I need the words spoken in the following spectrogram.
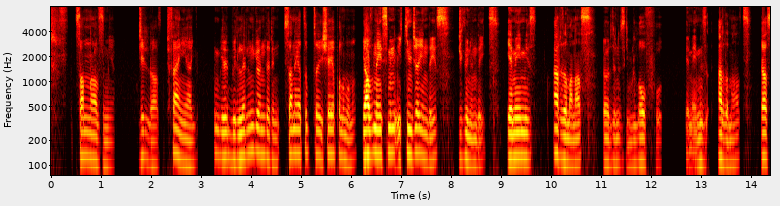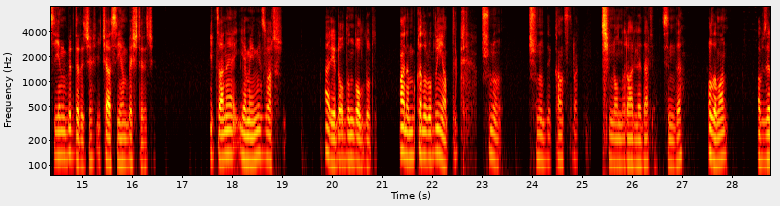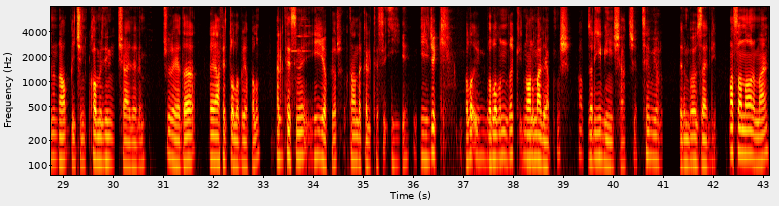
insan lazım ya. Acil lazım. Lütfen ya. Bir, birilerini gönderin. Sana yatıp da şey yapalım onu. Yaz mevsiminin ikinci ayındayız. İkinci günündeyiz. Yemeğimiz her zaman az. Gördüğünüz gibi low food. Yemeğimiz her zaman az. Aşağısı 21 derece, içerisi 25 derece. Bir tane yemeğimiz var. Her yere odun doldurduk. Aynen bu kadar odun yaptık. Şunu şunu deconstruct. Şimdi onları halleder ikisini de. O zaman Abzer'in rahatlığı için komodini inşa edelim. Şuraya da kıyafet dolabı yapalım. Kalitesini iyi yapıyor. Vatan da kalitesi iyi. Giyecek dola- dolabını da normal yapmış. Abzer iyi bir inşaatçı. Seviyorum bu özelliği. Masa normal.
